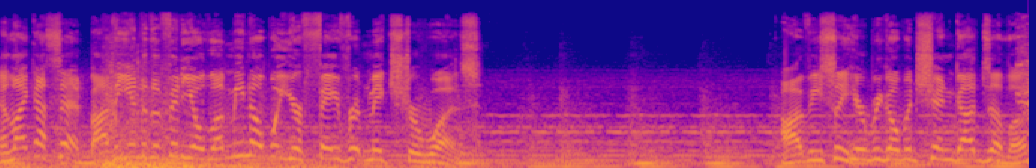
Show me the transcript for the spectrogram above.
And like I said, by the end of the video, let me know what your favorite mixture was. Obviously, here we go with Shin Godzilla.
